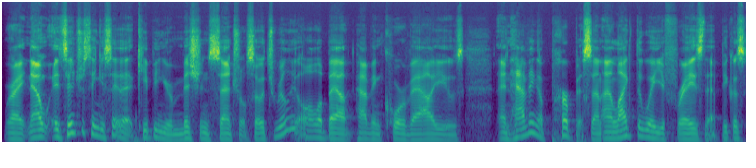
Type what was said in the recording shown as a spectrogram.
Right. Now, it's interesting you say that, keeping your mission central. So it's really all about having core values and having a purpose. And I like the way you phrase that because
